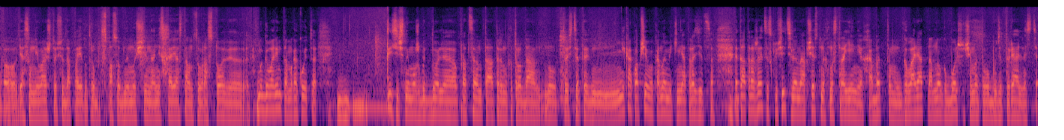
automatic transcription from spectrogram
Э, я сомневаюсь, что сюда поедут работоспособные мужчины, они скорее останутся в Ростове. Мы говорим там о какой-то тысячной, может быть, доля процента от рынка труда. Ну, то есть это никак вообще в экономике не отразится. Это отражается исключительно на общественных настроениях. Об этом говорят намного больше, чем этого будет в реальности.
